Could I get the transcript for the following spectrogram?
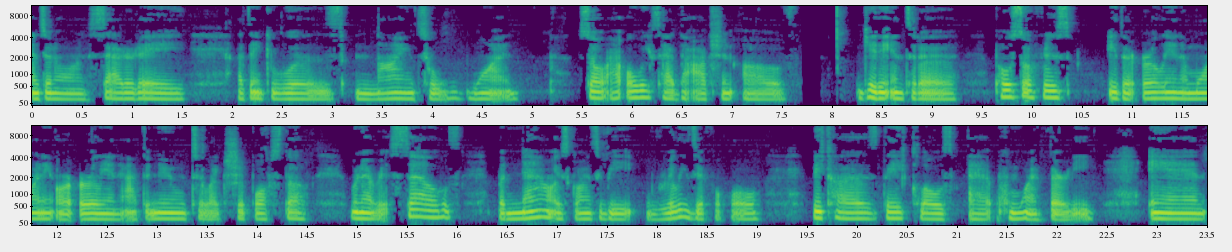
And then on Saturday, I think it was 9 to 1. So I always had the option of getting into the post office either early in the morning or early in the afternoon to like ship off stuff whenever it sells. But now it's going to be really difficult because they close at 1.30 and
